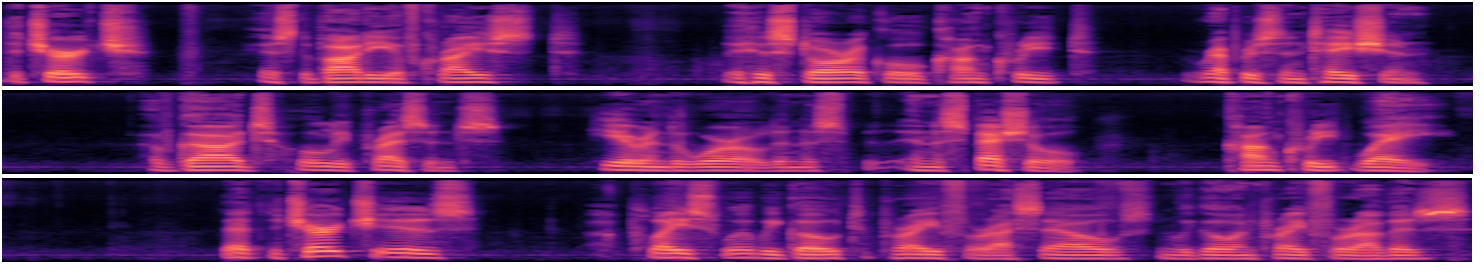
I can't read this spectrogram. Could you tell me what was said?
the church is the body of Christ, the historical, concrete representation of God's holy presence here in the world in a, in a special, concrete way. That the church is a place where we go to pray for ourselves and we go and pray for others,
